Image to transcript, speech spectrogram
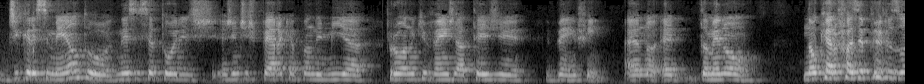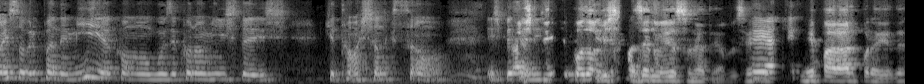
de crescimento nesses setores, a gente espera que a pandemia para o ano que vem já esteja bem, enfim. É, é, também não, não quero fazer previsões sobre pandemia, como alguns economistas que estão achando que são especialistas. Tem economista fazendo isso, né, Débora? Você é, reparado por aí, né?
